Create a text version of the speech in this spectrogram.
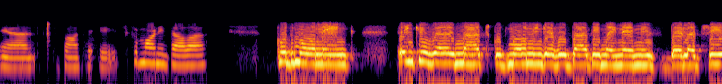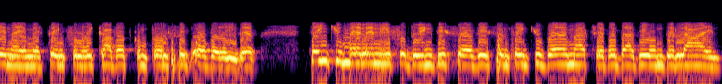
and Santa H. Good morning, Bella. Good morning. Thank you very much. Good morning, everybody. My name is Bella G, and I am a thankful recovered compulsive overeater. Thank you, Melanie, for doing this service, and thank you very much, everybody on the line.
